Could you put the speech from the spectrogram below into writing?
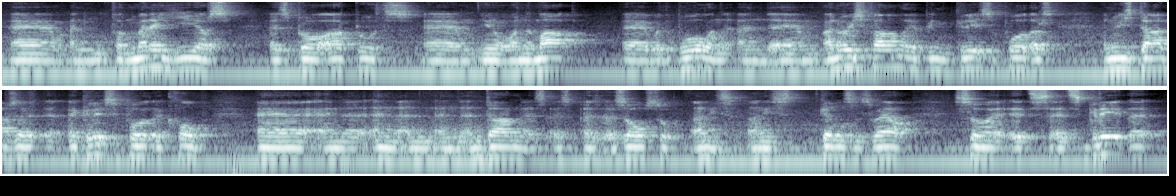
um, and for many years has brought Arbroaths um, you know, on the map uh, with the ball and, and um, I know his family have been great supporters. I know his dad was a, a great supporter of the club uh, and, and, and, and Darren is, is, is also and his, and his girls as well. So it's it's great that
